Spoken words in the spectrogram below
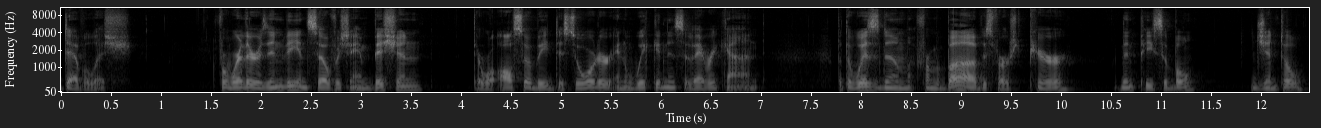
devilish. For where there is envy and selfish ambition, there will also be disorder and wickedness of every kind. But the wisdom from above is first pure, then peaceable, gentle,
